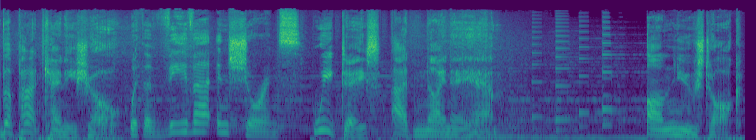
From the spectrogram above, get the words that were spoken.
the Pat Kenny Show with Aviva Insurance weekdays at nine a.m on Newstalk.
